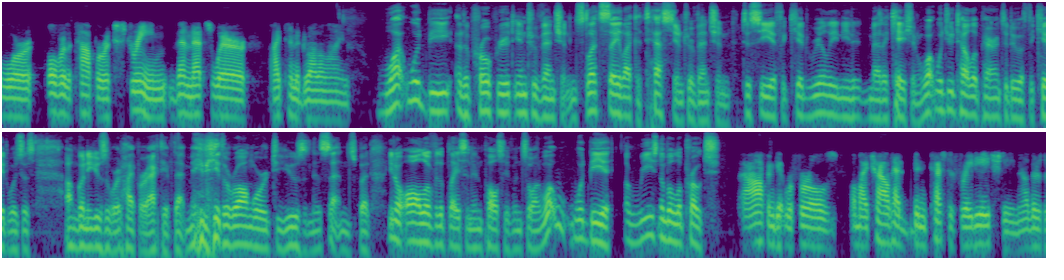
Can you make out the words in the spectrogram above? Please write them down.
or over the top or extreme, then that's where I tend to draw the line what would be an appropriate intervention? Let's say, like a test intervention to see if a kid really needed medication. What would you tell a parent to do if the kid was just, I'm going to use the word hyperactive? That may be the wrong word to use in this sentence, but, you know, all over the place and impulsive and so on. What would be a, a reasonable approach? I often get referrals, oh, my child had been tested for ADHD. Now, there's,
